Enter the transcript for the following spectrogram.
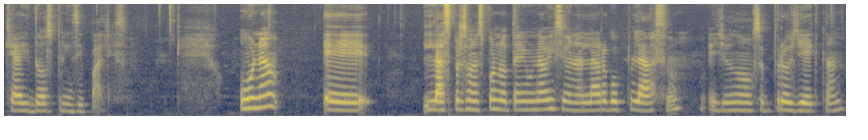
que hay dos principales. Una, eh, las personas por no tener una visión a largo plazo, ellos no se proyectan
